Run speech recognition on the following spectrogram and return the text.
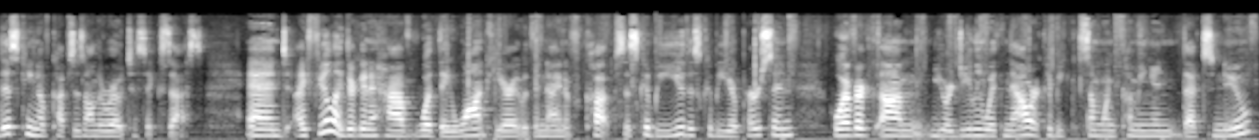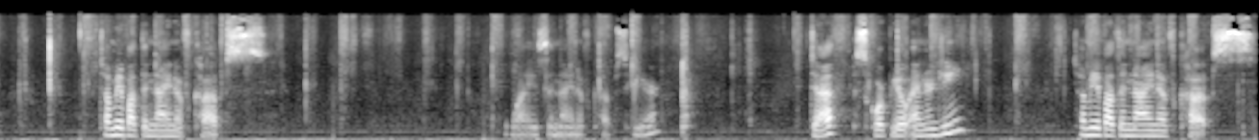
This King of Cups is on the road to success. And I feel like they're going to have what they want here with the Nine of Cups. This could be you, this could be your person, whoever um, you're dealing with now, or it could be someone coming in that's new. Tell me about the Nine of Cups. Why is the Nine of Cups here? Death, Scorpio energy. Tell me about the Nine of Cups.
